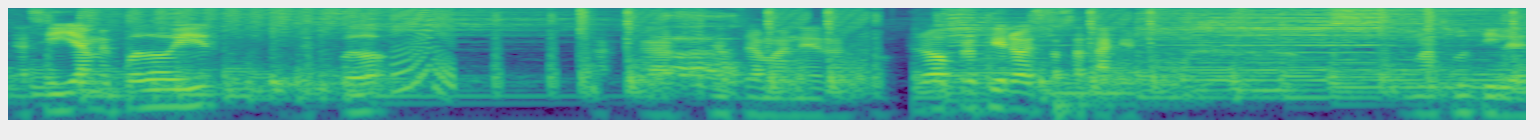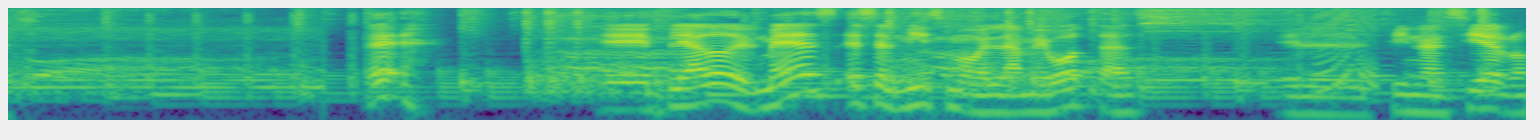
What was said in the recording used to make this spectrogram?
Y así ya me puedo ir. Les puedo de otra manera. Pero prefiero estos ataques. Más útiles. Eh, eh, empleado del mes es el mismo, el amebotas. El financiero.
